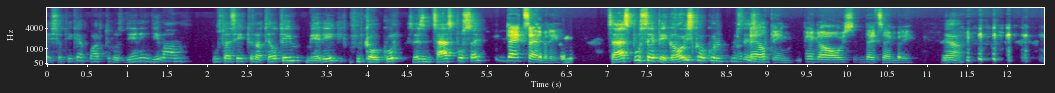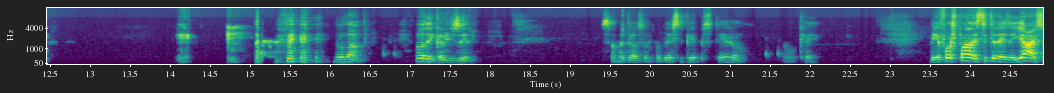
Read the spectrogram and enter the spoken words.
es jau tikai par tur uz dieniņu divām uztaisīt tur ar teltīm, mierīgi, kaut kur, es nezinu, cēs pusē. Decembrī. Cēs pusē pie gaujas kaut kur. Teltīm, pie gaujas decembrī. Jā. nu labi. Noteikti, ka viņš zina. Sametās par 10, 15 eiro. Okay. Bija forši pārējais citā reizē. Jā, es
